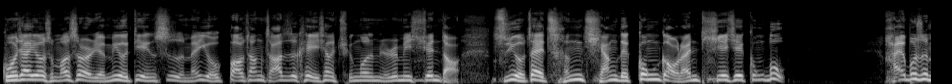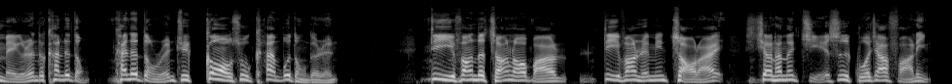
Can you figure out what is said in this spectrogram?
国家有什么事儿也没有电视，没有报章杂志可以向全国人民宣导，只有在城墙的公告栏贴些公布，还不是每个人都看得懂，看得懂人去告诉看不懂的人。地方的长老把地方人民找来，向他们解释国家法令。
